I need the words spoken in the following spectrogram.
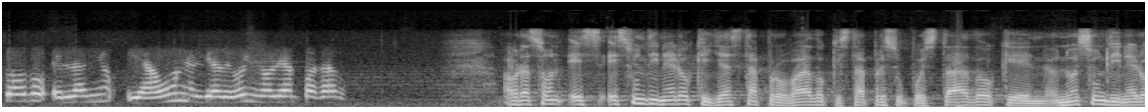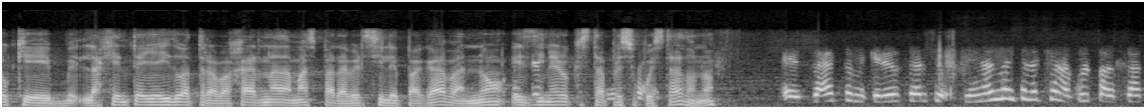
todo el año y aún el día de hoy no le han pagado. Ahora son es, es un dinero que ya está aprobado, que está presupuestado, que no es un dinero que la gente haya ido a trabajar nada más para ver si le pagaban, no, es dinero que está presupuestado, ¿no? Exacto, mi querido Sergio. Finalmente le echan la culpa al SAT,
